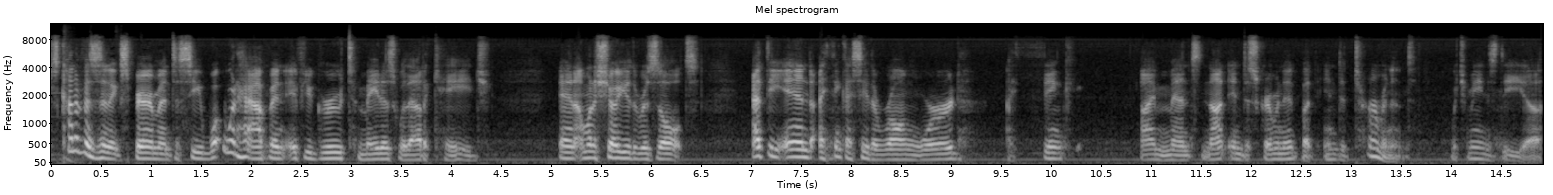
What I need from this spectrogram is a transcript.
just kind of as an experiment to see what would happen if you grew tomatoes without a cage. And I'm going to show you the results. At the end, I think I say the wrong word. I think I meant not indiscriminate, but indeterminate, which means the uh,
